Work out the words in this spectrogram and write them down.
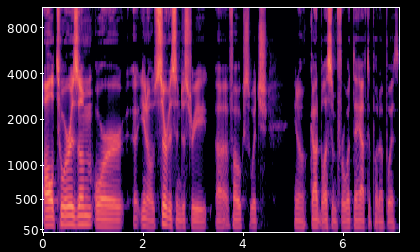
all tourism or uh, you know service industry uh, folks, which you know, God bless them for what they have to put up with.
